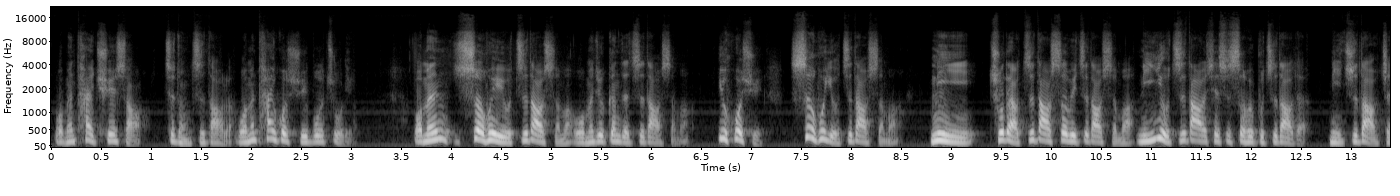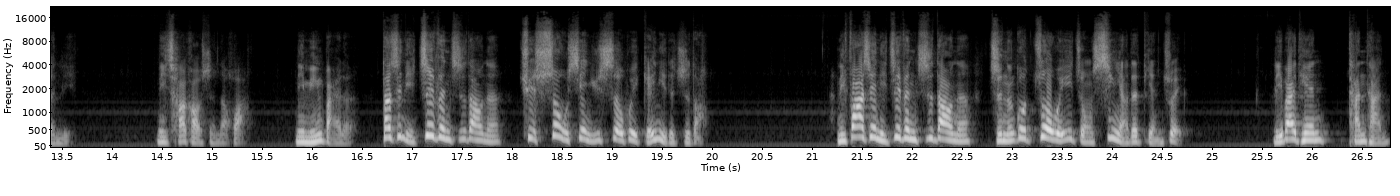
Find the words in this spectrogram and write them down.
我们太缺少这种知道了，我们太过随波逐流。我们社会有知道什么，我们就跟着知道什么。又或许社会有知道什么，你除了知道社会知道什么，你有知道一些是社会不知道的。你知道真理，你查考神的话，你明白了。但是你这份知道呢，却受限于社会给你的知道。你发现你这份知道呢，只能够作为一种信仰的点缀，礼拜天谈谈，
